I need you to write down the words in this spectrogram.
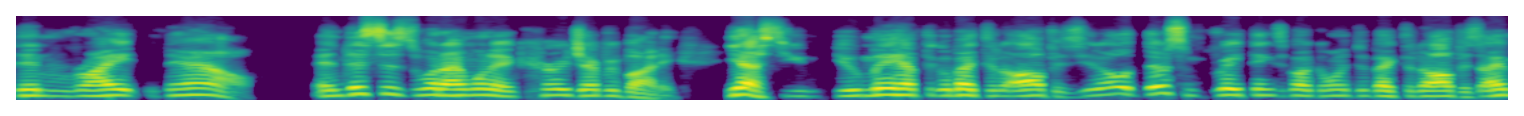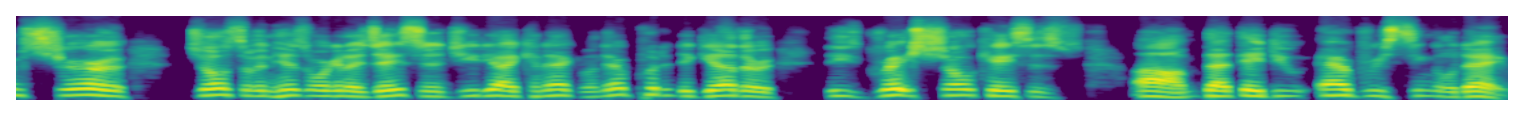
than right now. And this is what I want to encourage everybody. Yes, you, you may have to go back to the office. You know, there's some great things about going to back to the office. I'm sure Joseph and his organization at GDI Connect, when they're putting together these great showcases um, that they do every single day,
